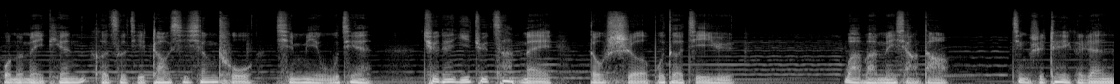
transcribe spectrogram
我们每天和自己朝夕相处，亲密无间。却连一句赞美都舍不得给予。万万没想到，竟是这个人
